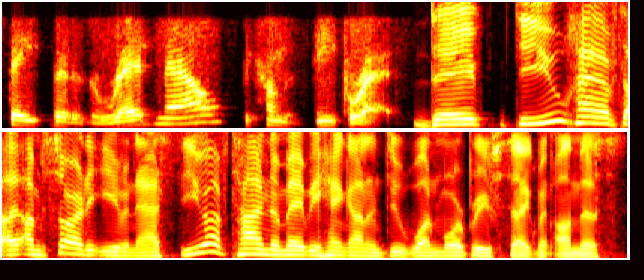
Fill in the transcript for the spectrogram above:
state that is red now becomes deep red. Dave, do you have? To, I'm sorry to even ask. Do you have time to maybe hang on and do one more brief segment on this?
